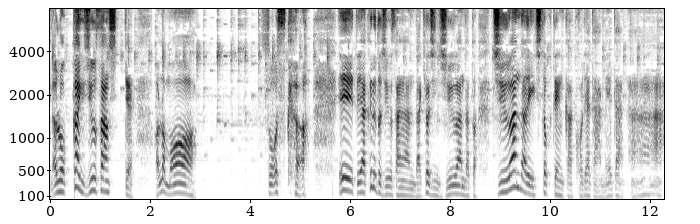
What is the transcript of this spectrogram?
6回13失点。あら、もう。そうっすか。えーと、ヤクルト13安打、巨人10安打と、10安打で1得点か。こりゃダメだな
